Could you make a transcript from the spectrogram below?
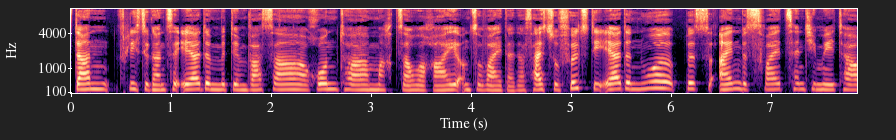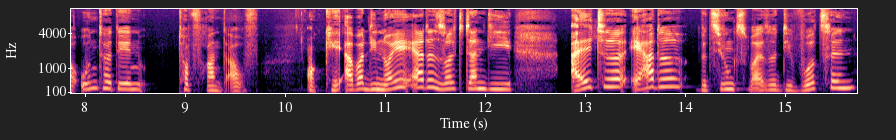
dann fließt die ganze Erde mit dem Wasser runter, macht Sauerei und so weiter. Das heißt, du füllst die Erde nur bis ein bis zwei Zentimeter unter den Topfrand auf. Okay, aber die neue Erde sollte dann die alte Erde beziehungsweise die Wurzeln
